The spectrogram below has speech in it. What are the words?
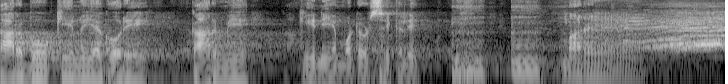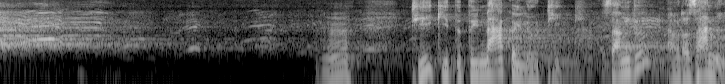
কার বউ কে নিয়ে ঘোরে, কার মেয়ে কে নিয়ে মোটর সাইকেলে মারে? ঠিকই তো তুই না কইলেও ঠিক চান্দু আমরা জানি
